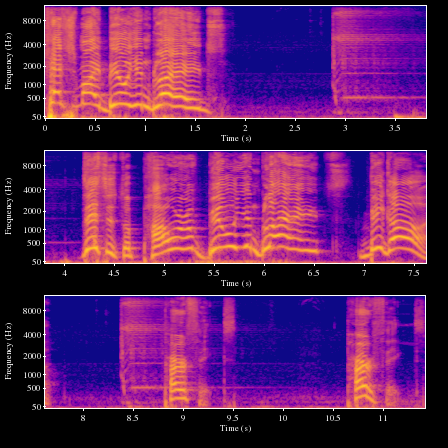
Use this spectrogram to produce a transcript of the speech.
Catch my billion blades. This is the power of billion blades. Be gone. Perfect. Perfect.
